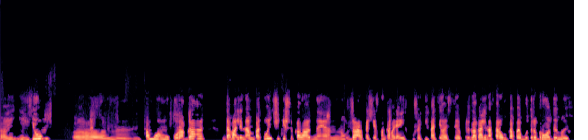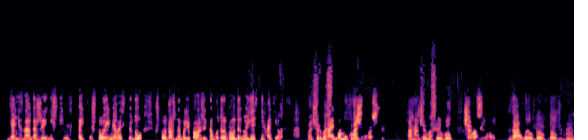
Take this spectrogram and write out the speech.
э, изюм, э, по-моему, курага, давали нам батончики шоколадные, ну, жарко, честно говоря, их кушать не хотелось. Предлагали на втором КП бутерброды, ну, я не знаю даже, что имелось в виду, что должны были положить на бутерброды, но есть не хотелось. А чернослив? Поэтому кроме... а, ага. чернослив был? Чернослив был. Да, был, был, был. Mm.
